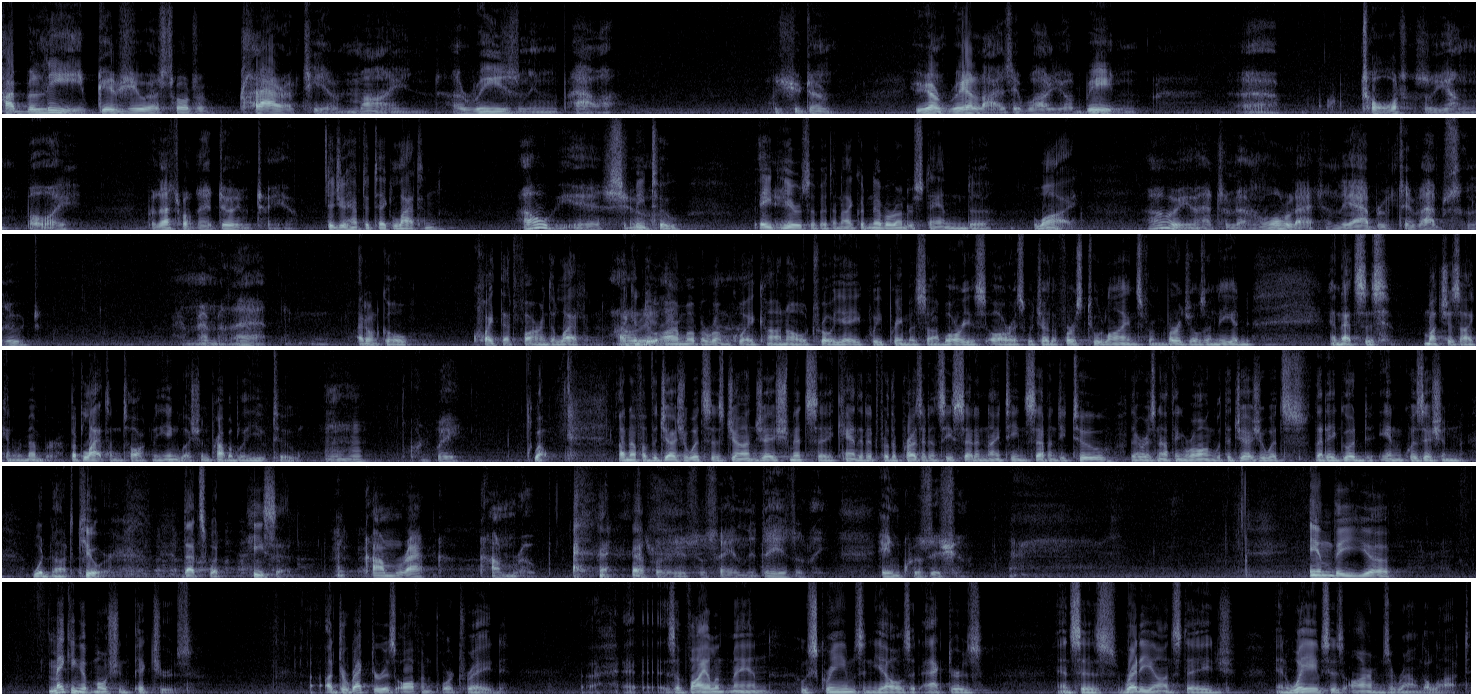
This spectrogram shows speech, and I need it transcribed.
I believe, gives you a sort of clarity of mind, a reasoning power, which you don't, you don't realize it while you're being uh, taught as a young boy, but that's what they're doing to you. Did you have to take Latin? Oh, yes, sure. Me too. Eight years of it, and I could never understand uh, why. Oh, you had to learn all Latin, the ablative absolute. Remember that. I don't go quite that far into Latin. I Oh, can do really? arma verumque cano, troie qui primus ab aureus oris, which are the first two lines from Virgil's Aeneid, and that's as much as I can remember. But Latin taught me English, and probably you too. Mm-hmm. Could be. Well, enough of the Jesuits. As John J. Schmitz, a candidate for the presidency, said in 1972, there is nothing wrong with the Jesuits that a good inquisition would not cure. That's what he said. Come rack, come rope. That's what they used to say in the days of the Inquisition. In the uh, making of motion pictures, a director is often portrayed uh, as a violent man who screams and yells at actors and says, ready on stage, and waves his arms around a lot.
